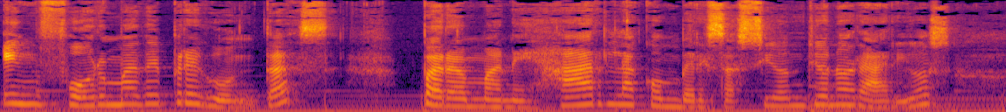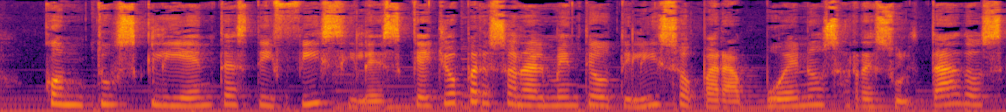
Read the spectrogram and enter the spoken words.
en forma de preguntas para manejar la conversación de honorarios con tus clientes difíciles que yo personalmente utilizo para buenos resultados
